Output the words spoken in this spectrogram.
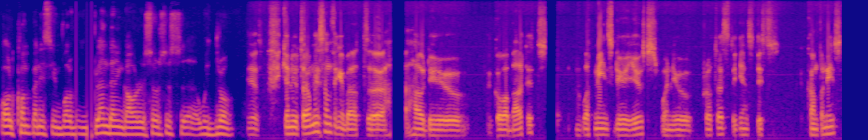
all companies involved in plundering our resources uh, withdraw. Yes. Can you tell me something about uh, how do you go about it? What means do you use when you protest against these companies?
